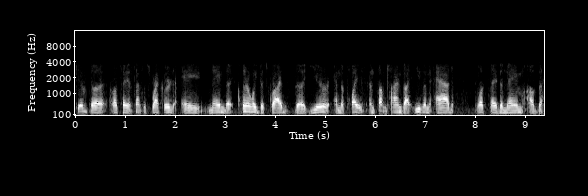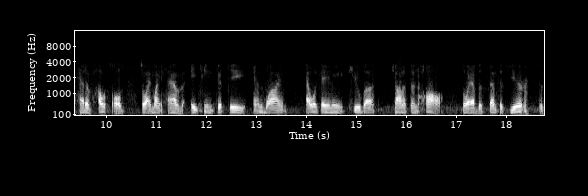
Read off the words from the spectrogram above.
give the, let's say, a census record a name that clearly describes the year and the place, and sometimes I even add, let's say, the name of the head of household. So I might have 1850 NY, Allegany, Cuba, Jonathan Hall. So I have the census year, the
